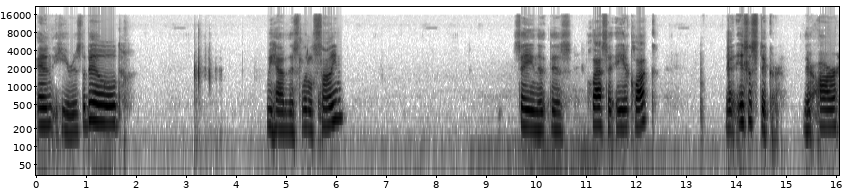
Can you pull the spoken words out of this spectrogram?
And here is the build. We have this little sign saying that there's class at 8 o'clock. That is a sticker. There are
